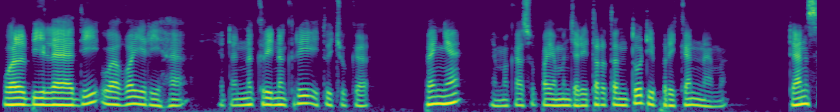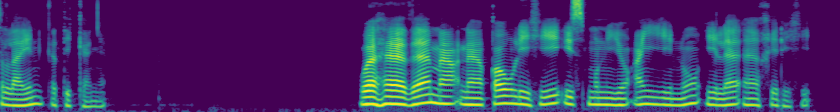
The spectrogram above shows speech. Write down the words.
Wal biladi wa ghairiha, ya dan negeri-negeri itu juga banyak, ya maka supaya menjadi tertentu diberikan nama. Dan selain ketiganya. Wahada makna qawlihi ismun yu'ayyinu ila akhirih.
